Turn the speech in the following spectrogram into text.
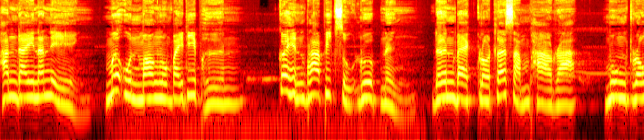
ทันใดนั้นเองเมื่ออุ่นมองลงไปที่พื้น ก็เห็นพระภิกษุรูปหนึ่ง เดินแบกกรดและสัมภาระ มุ่งตรง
